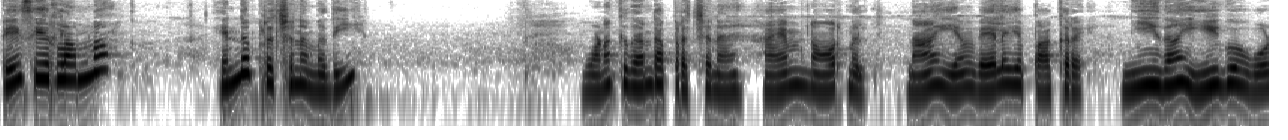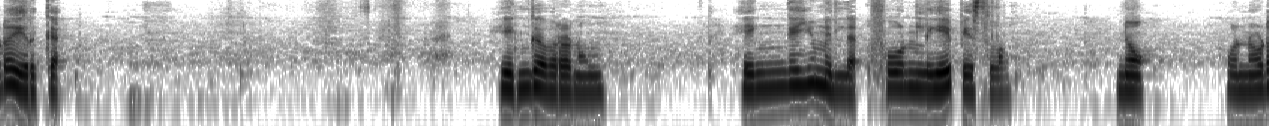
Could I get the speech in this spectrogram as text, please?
பேசிடலாம்னா? என்ன பிரச்சனை மதி? உனக்கு தாண்டா பிரச்சனை. ஐ எம் நார்மல் நான் என் வேலையை பார்க்குறேன். நீ தான் ஈகோவோட இருக்க. எங்கே வரணும்? எங்கேயும் இல்லை. ஃபோன்லேயே பேசலாம். நோ உன்னோட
